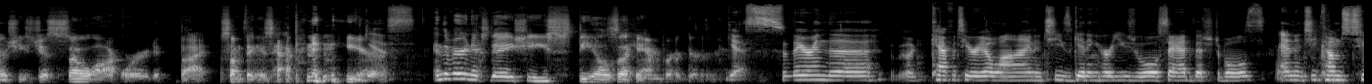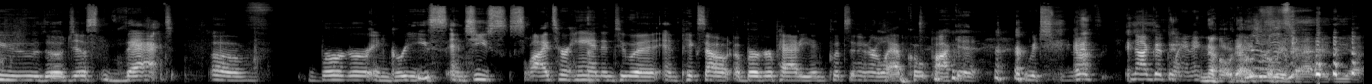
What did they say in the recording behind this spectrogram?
where she's just so awkward, but something is happening here. Yes, And the very next day, she steals a hamburger. yes. So they're in the uh, cafeteria line, and she's getting her usual sad vegetables, and then she comes to the just vat of burger and grease and she slides her hand into it and picks out a burger patty and puts it in her lab coat pocket which not, not good planning No, that was really a bad idea.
